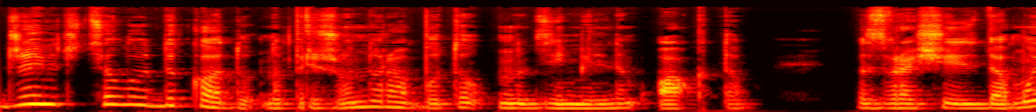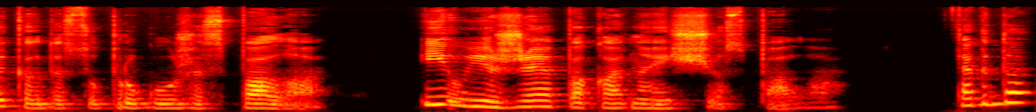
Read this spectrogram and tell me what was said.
Джевич целую декаду напряженно работал над земельным актом, возвращаясь домой, когда супруга уже спала, и уезжая, пока она еще спала. Тогда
